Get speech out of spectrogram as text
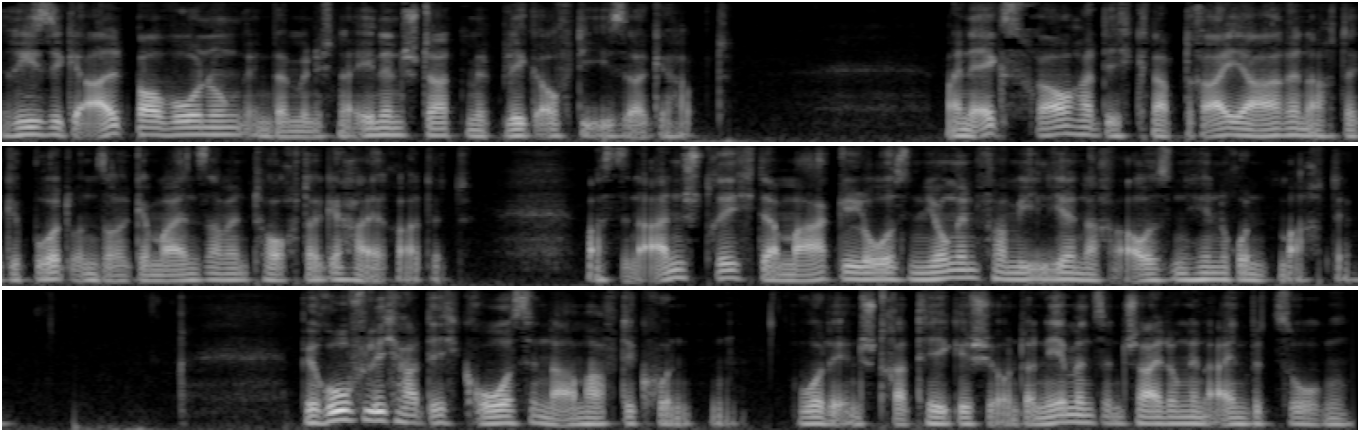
riesige Altbauwohnung in der Münchner Innenstadt mit Blick auf die Isar gehabt. Meine Ex-Frau hatte ich knapp drei Jahre nach der Geburt unserer gemeinsamen Tochter geheiratet, was den Anstrich der makellosen jungen Familie nach außen hin rund machte. Beruflich hatte ich große namhafte Kunden, wurde in strategische Unternehmensentscheidungen einbezogen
